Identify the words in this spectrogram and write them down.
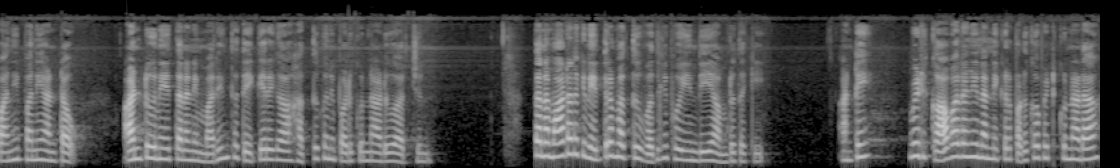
పని పని అంటావు అంటూనే తనని మరింత దగ్గరగా హత్తుకుని పడుకున్నాడు అర్జున్. తన మాటలకి నిద్రమత్తు వదిలిపోయింది అమృతకి. అంటే వీడు కావాలని నన్ను ఇక్కడ పడుకోబెట్టుకున్నాడా?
